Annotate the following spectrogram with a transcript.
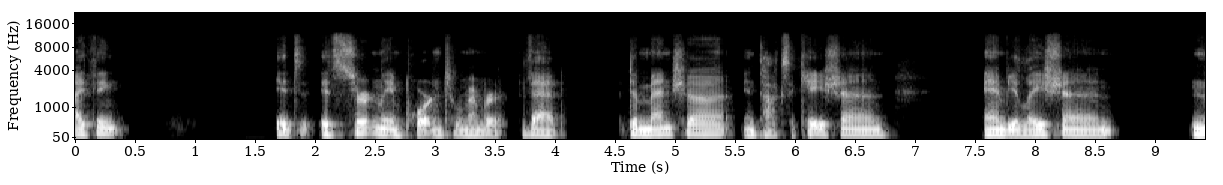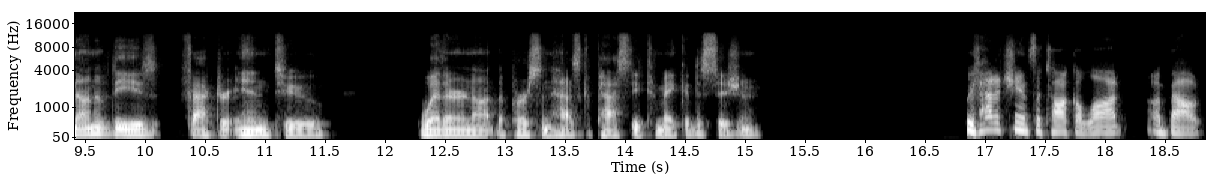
I think it's it's certainly important to remember that dementia, intoxication, ambulation, none of these factor into whether or not the person has capacity to make a decision. We've had a chance to talk a lot about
